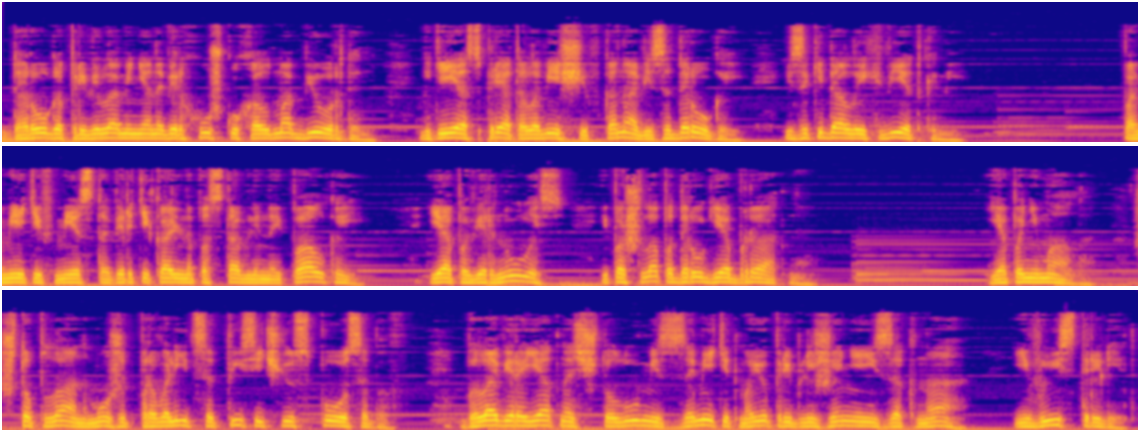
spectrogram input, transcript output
Дорога привела меня на верхушку холма Бёрден, где я спрятала вещи в канаве за дорогой и закидала их ветками. Пометив место вертикально поставленной палкой, я повернулась и пошла по дороге обратно. Я понимала, что план может провалиться тысячью способов. Была вероятность, что Лумис заметит мое приближение из окна и выстрелит.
